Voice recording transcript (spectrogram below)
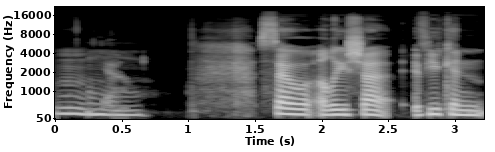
Mm. Yeah. So, Alicia, if you can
